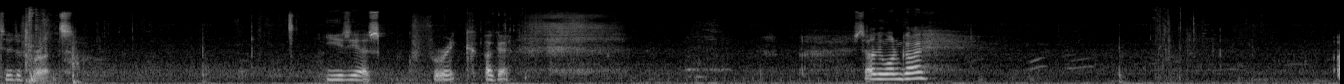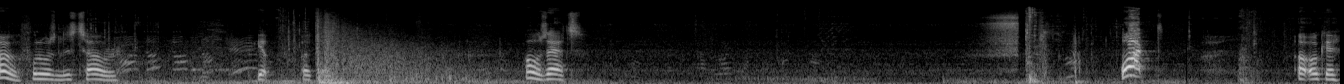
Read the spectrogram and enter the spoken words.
to the front. Easy as frick. Okay. There only one guy? Oh, I thought it was in this tower. Yep, okay. What was that? What? Oh, okay.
